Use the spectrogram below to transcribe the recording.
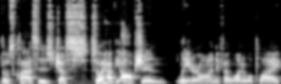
those classes just so I have the option later on if I want to apply.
